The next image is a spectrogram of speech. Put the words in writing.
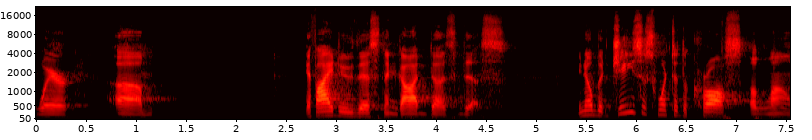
where um, if I do this, then God does this. You know, but Jesus went to the cross alone.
